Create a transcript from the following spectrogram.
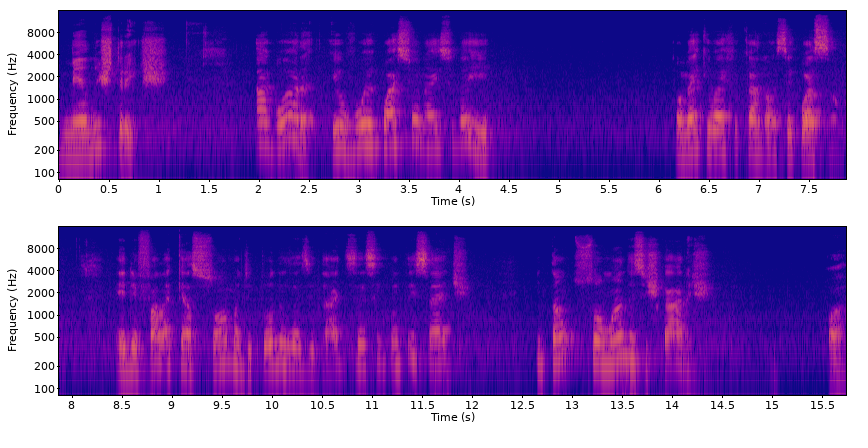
menos 3. Agora eu vou equacionar isso daí. Como é que vai ficar a nossa equação? Ele fala que a soma de todas as idades é 57. Então, somando esses caras, ó,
